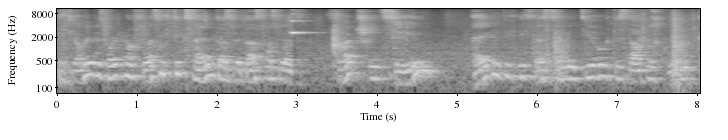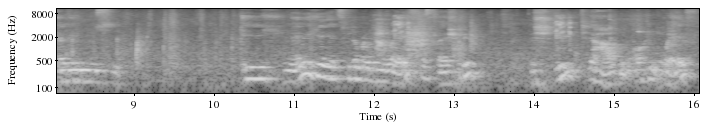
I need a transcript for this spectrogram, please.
ich glaube, wir sollten auch vorsichtig sein, dass wir das, was wir als Fortschritt sehen, eigentlich nicht als Zementierung des Status quo erleben müssen. Ich nenne hier jetzt wieder mal den ORF als Beispiel. Es stimmt, wir haben auch im ORF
